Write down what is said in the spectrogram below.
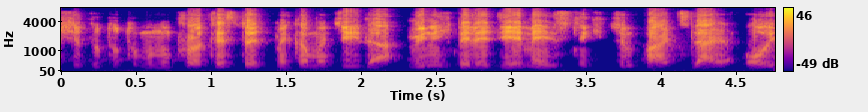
karşıtı tutumunu protesto etmek amacıyla Münih Belediye Meclisi'ndeki tüm partiler oy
